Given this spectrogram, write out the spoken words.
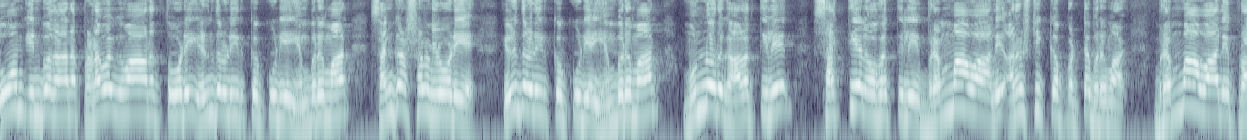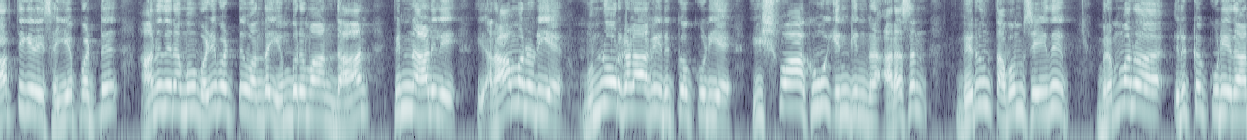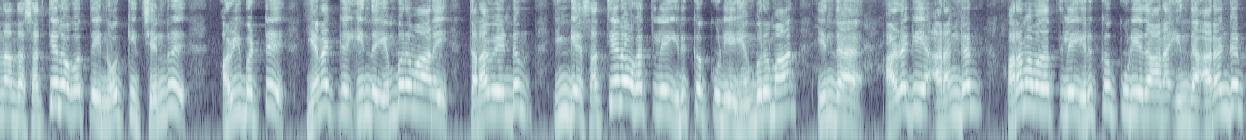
ஓம் என்பதான பிரணவ விமானத்தோடு எழுந்தருளி இருக்கக்கூடிய எம்பெருமான் சங்கர்ஷர்களோடைய எழுந்தருளி இருக்கக்கூடிய எம்பெருமான் முன்னொரு காலத்திலே சத்தியலோகத்திலே பிரம்மாவாலே அனுஷ்டிக்கப்பட்ட பெருமாள். பிரம்மாவாலே பிரார்த்திகளை செய்யப்பட்டு அனுதினமும் வழிபட்டு வந்த எம்பெருமான் தான் பின்னாளிலே ராமனுடைய முன்னோர்களாக இருக்கக்கூடிய இஷ்வாகு என்கின்ற அரசன் பெரும் தவம் செய்து பிரம்மன இருக்கக்கூடியதான அந்த சத்தியலோகத்தை நோக்கி சென்று வழிபட்டு எனக்கு இந்த எம்பெருமானை தர வேண்டும். இங்கே சத்தியலோகத்திலே இருக்கக்கூடிய எம்பெருமான் இந்த அழகிய அரங்கன் பரமபதத்திலே இருக்கக்கூடியதான இந்த அரங்கன்.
